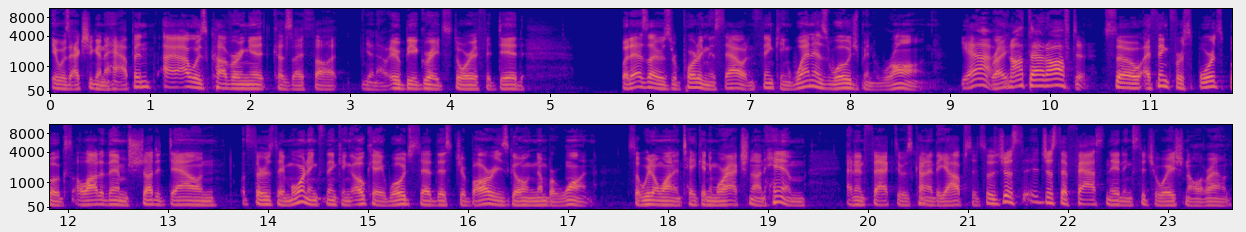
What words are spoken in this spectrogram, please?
it was actually going to happen. I, I was covering it because I thought, you know, it would be a great story if it did. But as I was reporting this out and thinking, when has Woj been wrong? Yeah, right? not that often. So I think for sports books, a lot of them shut it down Thursday morning thinking, okay, Woj said this Jabari's going number one. So we don't want to take any more action on him. And in fact, it was kind of the opposite. So it's just just a fascinating situation all around.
